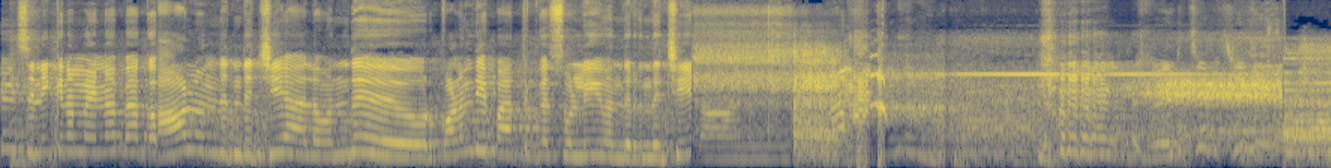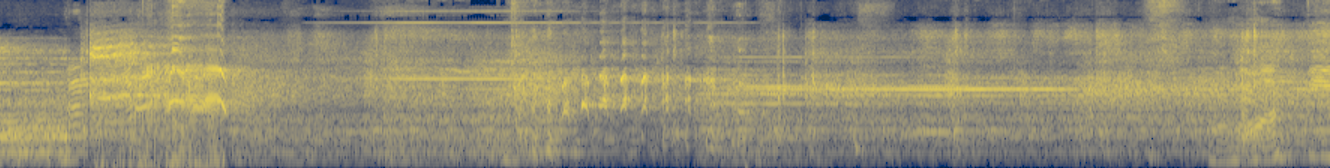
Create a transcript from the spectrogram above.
இன்னைக்கு நம்ம என்ன பார்க்க ஆள் வந்துருந்துச்சு. அதில் வந்து ஒரு குழந்தைய பார்த்துக்க சொல்லி வந்துருந்துச்சு. ஆத்தி,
